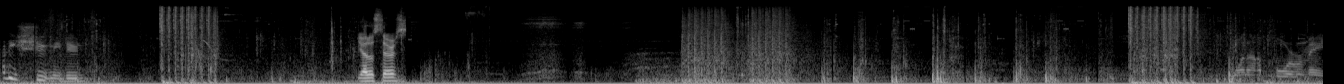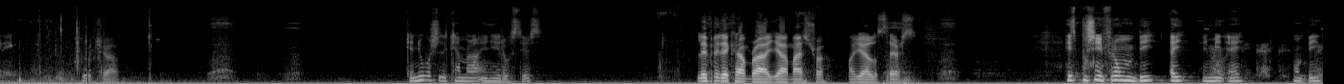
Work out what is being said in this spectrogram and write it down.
How do you shoot me, dude? Yellow stairs. Remaining. Good job. Can you watch the camera in here upstairs? Leave me the camera. Yeah, Maestro. On yellow stairs. He's pushing from B. A. I mean A. On ping.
